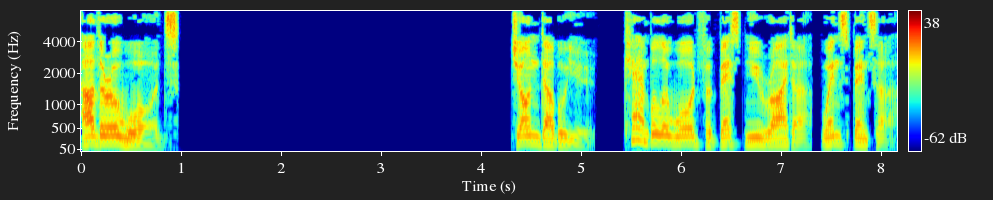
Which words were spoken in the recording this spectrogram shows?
Other awards. John W. Campbell Award for Best New Writer, Wen Spencer.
